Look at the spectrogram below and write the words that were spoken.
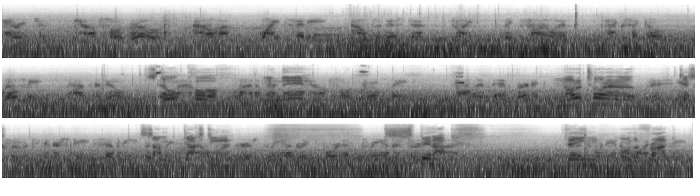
Herington, Council Grove, Alma, White City, Alta Vista, Dwight, McFarland, Texaco, Wilsey, Parkerville, Storm Gillette, core Latimer, in there. Council, Grove Lake, Holland, and Burdick. Not a tornado. This Just includes Interstate 70 some gusty 304 and 335. spin up thing on the front.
